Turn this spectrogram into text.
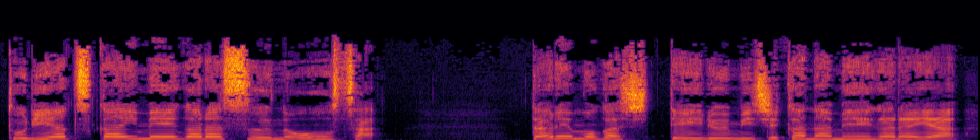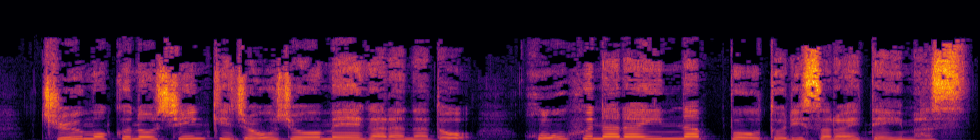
取扱い銘柄数の多さ。誰もが知っている身近な銘柄や注目の新規上場銘柄など豊富なラインナップを取り揃えています。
